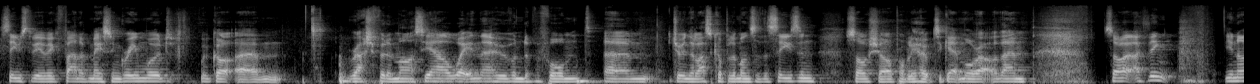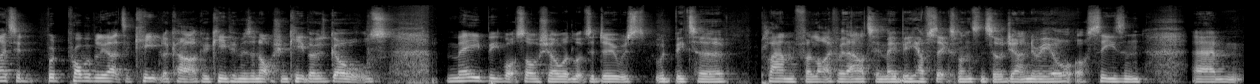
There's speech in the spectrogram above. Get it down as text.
seems to be a big fan of Mason Greenwood. We've got um, Rashford and Martial waiting there who have underperformed um, during the last couple of months of the season. Solskjaer probably hope to get more out of them. So I think United would probably like to keep Lukaku, keep him as an option, keep those goals. Maybe what Solskjaer would look to do was would be to plan for life without him. Maybe have six months until January or, or season, um,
